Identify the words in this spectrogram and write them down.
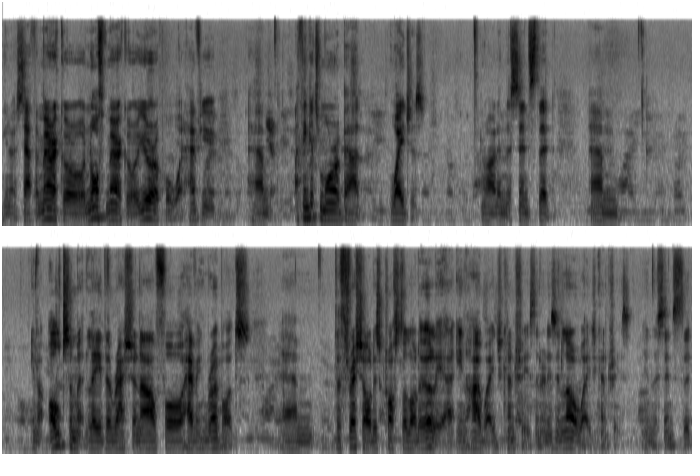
you know South America or North America or Europe or what have you. Um, I think it's more about wages, right? In the sense that um, you know ultimately the rationale for having robots, um, the threshold is crossed a lot earlier in high wage countries than it is in lower wage countries. In the sense that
